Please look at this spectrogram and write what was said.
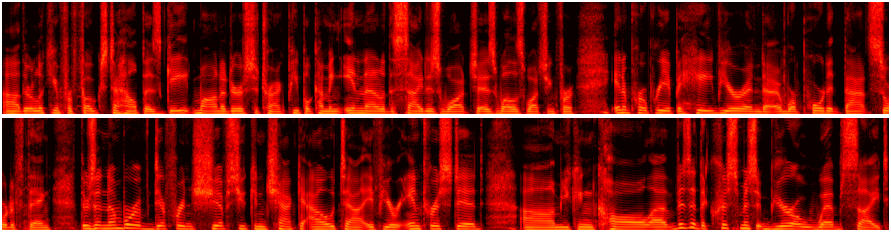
Uh, they're looking for folks to help as gate monitors to track people coming in and out of the site as watch as well as watching for inappropriate behavior and uh, report it that sort of thing. There's a number of different shifts you can check out uh, if you're interested. Um, you can call visit the Christmas Bureau website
